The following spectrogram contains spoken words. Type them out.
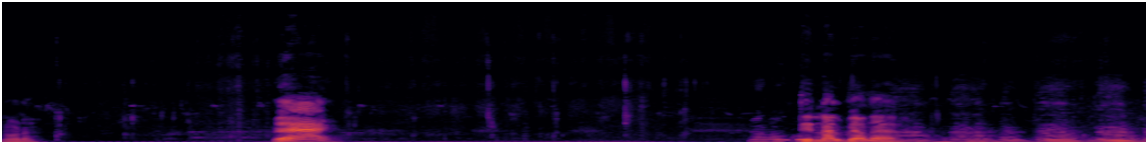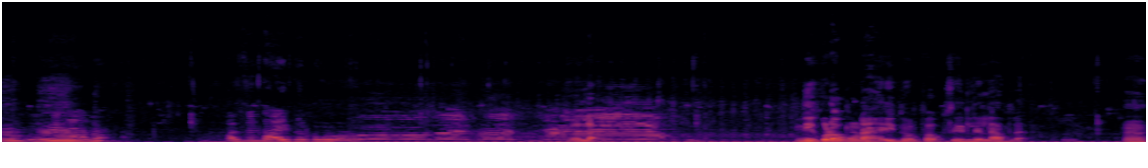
ನೋಡ. ಏ ತಿನ್ನಲ್ ಬೇಡ ಕೊಡೋಣ ಅಲ್ಲ. ನೀ ಕೊಡೋಕೊಂಡ ಐದುನೂರು ರೂಪಾಯಿ ತಿನ್ನಲಿಲ್ಲ ಅಂದ್ರೆ. ಹಾಂ.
